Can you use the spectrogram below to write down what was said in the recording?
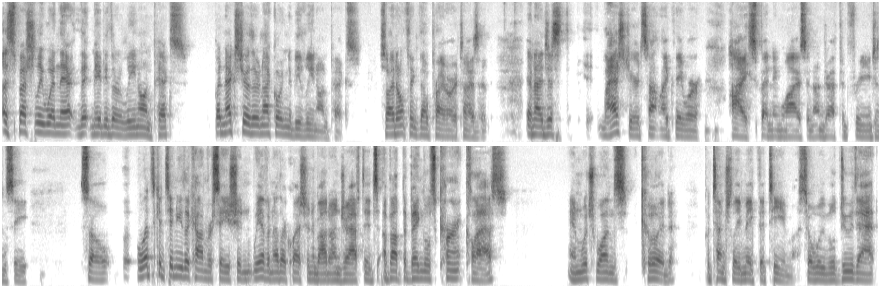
especially when they're that maybe they're lean on picks but next year, they're not going to be lean on picks. So I don't think they'll prioritize it. And I just, last year, it's not like they were high spending wise in undrafted free agency. So let's continue the conversation. We have another question about undrafteds, about the Bengals' current class and which ones could potentially make the team. So we will do that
